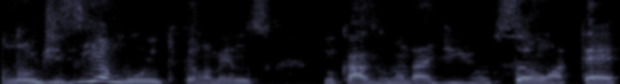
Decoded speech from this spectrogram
não dizia muito, pelo menos no caso do mandado de injunção, até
